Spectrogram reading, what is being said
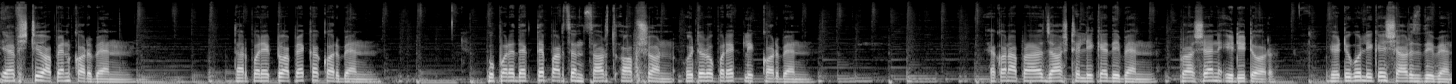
অ্যাপসটি ওপেন করবেন। তারপর একটু অপেক্ষা করবেন। উপরে দেখতে পারছেন সার্চ অপশন, ওইটার উপরে ক্লিক করবেন। এখন আপনারা জাস্ট লিখে দিবেন, প্রসেন এডিটর। এটুকু লিখে সার্চ দিবেন।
